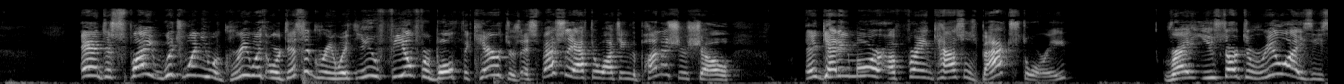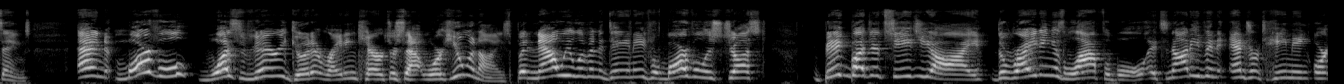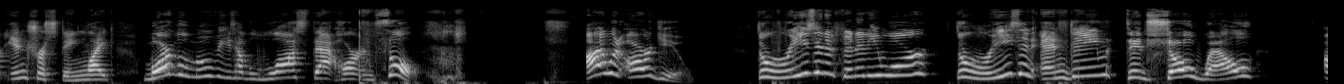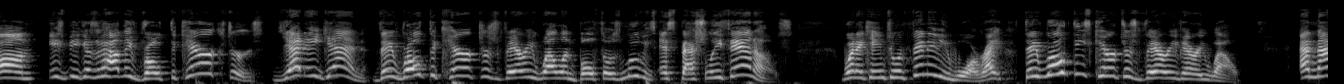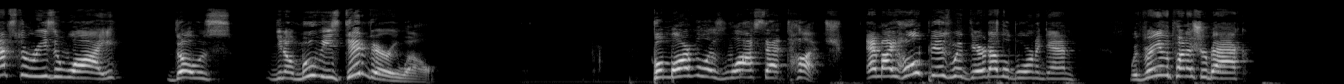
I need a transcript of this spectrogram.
And despite which one you agree with or disagree with, you feel for both the characters, especially after watching the Punisher show and getting more of Frank Castle's backstory, right? You start to realize these things. And Marvel was very good at writing characters that were humanized. But now we live in a day and age where Marvel is just big budget CGI. The writing is laughable. It's not even entertaining or interesting. Like, Marvel movies have lost that heart and soul. I would argue the reason Infinity War the reason Endgame did so well um, is because of how they wrote the characters. Yet again, they wrote the characters very well in both those movies, especially Thanos. When it came to Infinity War, right? They wrote these characters very, very well. And that's the reason why those, you know, movies did very well. But Marvel has lost that touch. And my hope is with Daredevil Born Again, with bringing the Punisher back,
